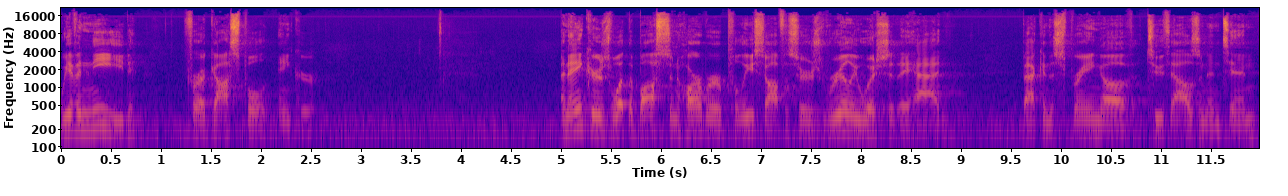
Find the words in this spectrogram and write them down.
We have a need for a gospel anchor. An anchor is what the Boston Harbor police officers really wish that they had back in the spring of 2010.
